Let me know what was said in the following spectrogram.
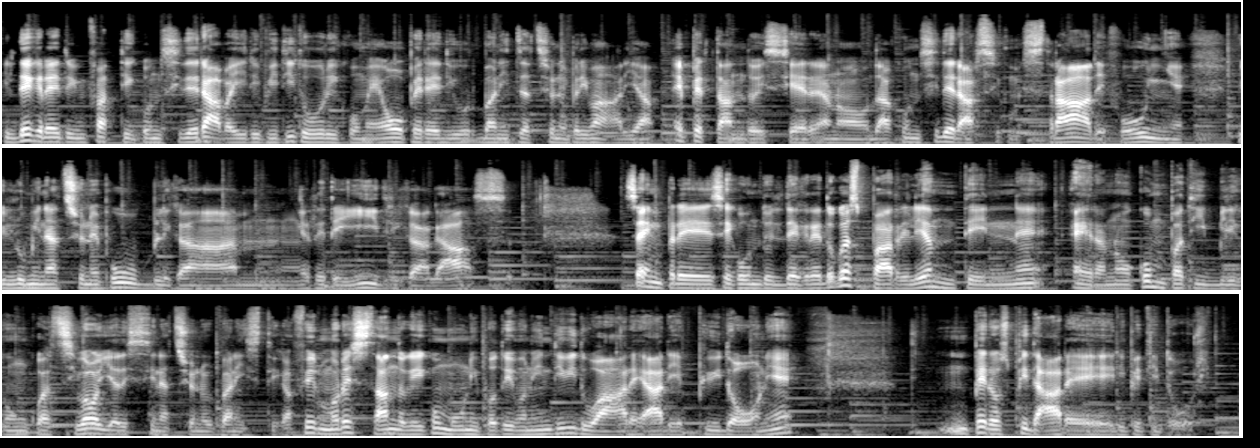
Il decreto infatti considerava i ripetitori come opere di urbanizzazione primaria e pertanto essi erano da considerarsi come strade, fogne, illuminazione pubblica, mm, rete idrica, gas. Sempre secondo il decreto Gasparri, le antenne erano compatibili con qualsivoglia destinazione urbanistica, fermo restando che i comuni potevano individuare aree più idonee per ospitare i ripetitori.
